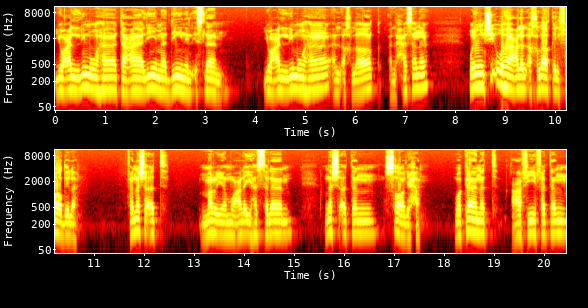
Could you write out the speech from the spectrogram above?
يعلمها تعاليم دين الإسلام يعلمها الأخلاق الحسنة وينشئها على الأخلاق الفاضلة. فنشأت مريم عليها السلام نشأة صالحة وكانت عفيفة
